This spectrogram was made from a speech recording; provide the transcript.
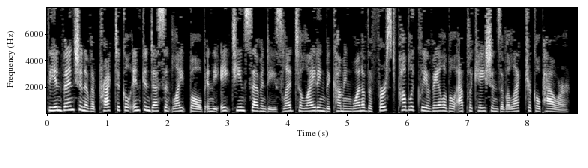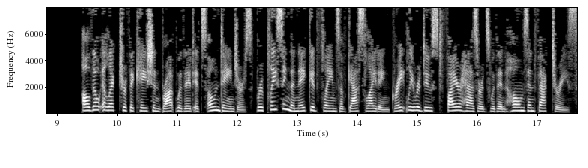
The invention of a practical incandescent light bulb in the 1870s led to lighting becoming one of the first publicly available applications of electrical power. Although electrification brought with it its own dangers, replacing the naked flames of gas lighting greatly reduced fire hazards within homes and factories.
